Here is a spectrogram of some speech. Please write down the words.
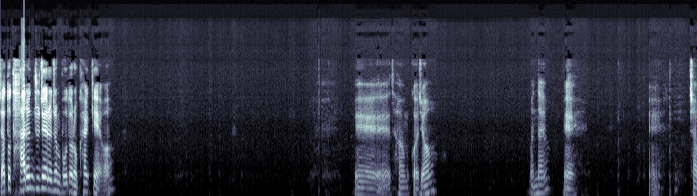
자, 또 다른 주제를 좀 보도록 할게요. 예, 다음 거죠. 맞나요? 예. 예. 자,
